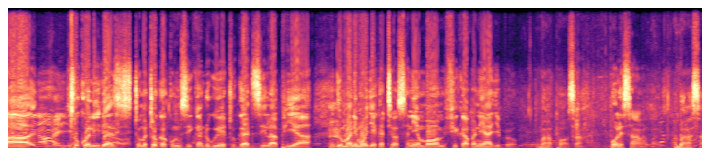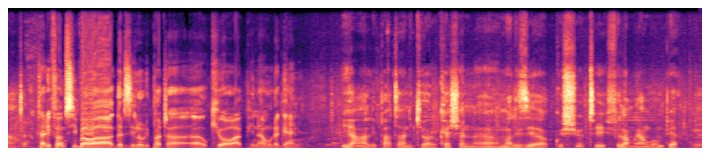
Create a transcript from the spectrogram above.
Uh, tuko leaders, tumetoka kumzika ndugu yetu Godzilla. Pia dumani moja kati ya wasanii ambao wamefika hapa. Ni aje bro? Bana poa sana. Pole sana kwanza. Bana asante. Taarifa ya msiba wa Godzilla ulipata uh, ukiwa wapi na muda gani? Ya alipata nikiwa location uh, malizia kushuti filamu yangu mpya mm.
